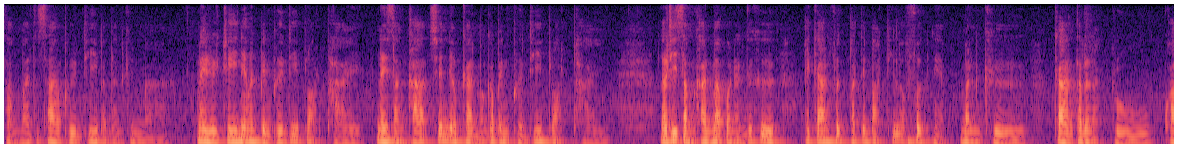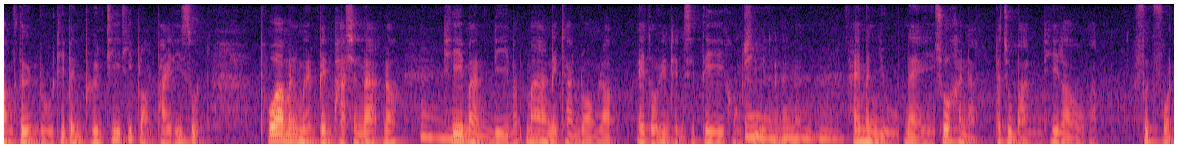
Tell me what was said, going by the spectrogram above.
สามารถจะสร้างพื้นที่แบบนั้นขึ้นมา ในรีทรีเนี่ยมันเป็นพื้นที่ปลอดภัย ในสังฆะเช่นเดียวกันมันก็เป็นพื้นที่ปลอดภัย และที่สำคัญมากกว่านั้นก็คือไอการฝึกปฏิบัติที่เราฝึกเนี่ยมันคือการตระหนักรู้ความตื่นรู้ที่เป็นพื้นที่ที่ปลอดภัยที่สุด เพราะว่ามันเหมือนเป็นภาชนะเนาะที่มันดีมากๆในการรองรับไอตัว intensity ของชีวิตอันนั้นนะให้มันอยู่ในช่วงขณะปัจจุบันที่เราแบบฝึกฝน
